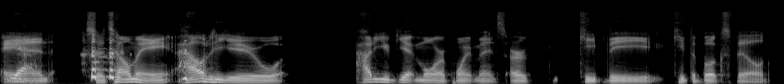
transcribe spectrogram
And yeah. so tell me, how do you how do you get more appointments or keep the keep the books filled?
